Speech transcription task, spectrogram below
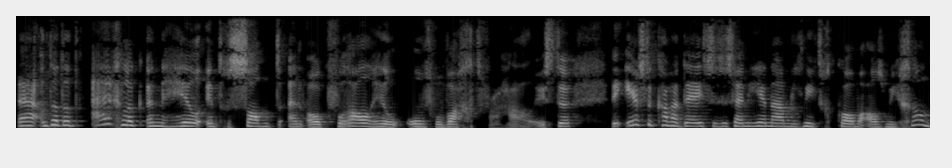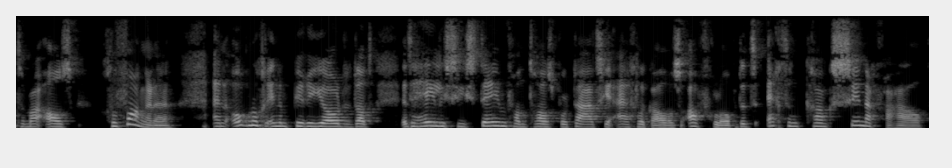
Nou omdat het eigenlijk een heel interessant en ook vooral heel onverwacht verhaal is. De, de eerste Canadezen ze zijn hier namelijk niet gekomen als migranten, maar als gevangenen. En ook nog in een periode dat het hele systeem van transportatie eigenlijk al was afgelopen. Dat is echt een krankzinnig verhaal.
